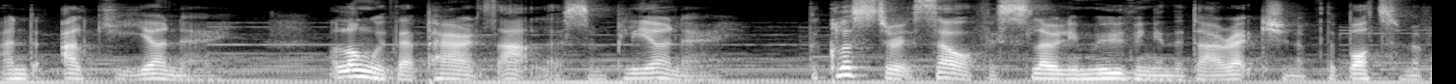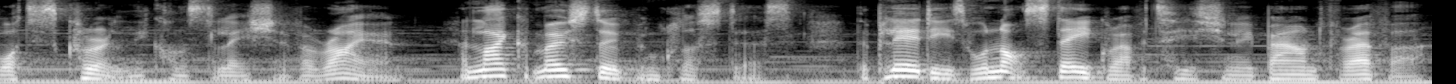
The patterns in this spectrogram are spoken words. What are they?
and Alcyone, along with their parents Atlas and Pleione. The cluster itself is slowly moving in the direction of the bottom of what is currently the constellation of Orion, and like most open clusters, the Pleiades will not stay gravitationally bound forever,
